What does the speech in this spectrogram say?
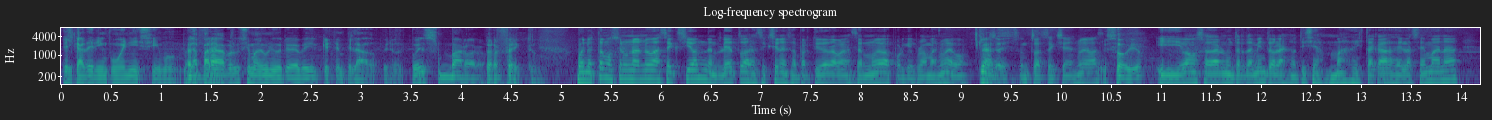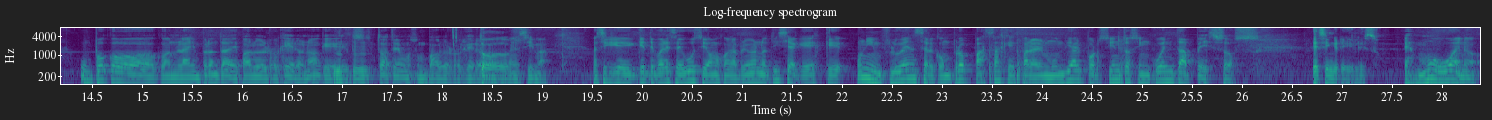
El catering buenísimo. La, para la próxima lo único que te voy a pedir que estén pelados, pero después. Bárbaro. Perfecto. Bueno, estamos en una nueva sección. En realidad, todas las secciones a partir de ahora van a ser nuevas porque el programa es nuevo. Claro. Entonces, son todas secciones nuevas. Es obvio. Y vamos a darle un tratamiento a las noticias más destacadas de la semana un poco con la impronta de Pablo el Rockero, ¿no? Que todos tenemos un Pablo el Rockero Todos. encima. Así que, ¿qué te parece, Gus? Y vamos con la primera noticia, que es que un influencer compró pasajes para el Mundial por 150 pesos. Es increíble eso. Es muy bueno.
